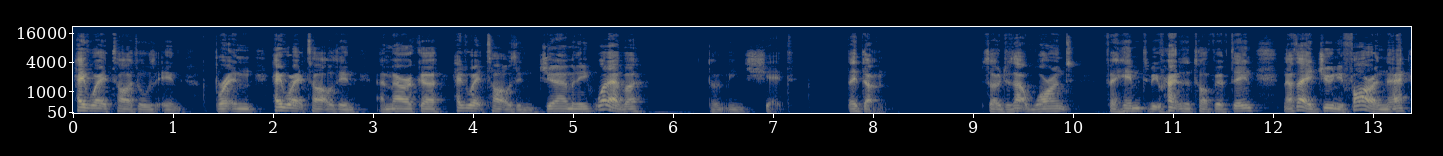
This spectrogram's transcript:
heavyweight titles in Britain, heavyweight titles in America, heavyweight titles in Germany, whatever, don't mean shit. They don't. So does that warrant for him to be ranked in the top 15? Now, if they had Junior Fa in there,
